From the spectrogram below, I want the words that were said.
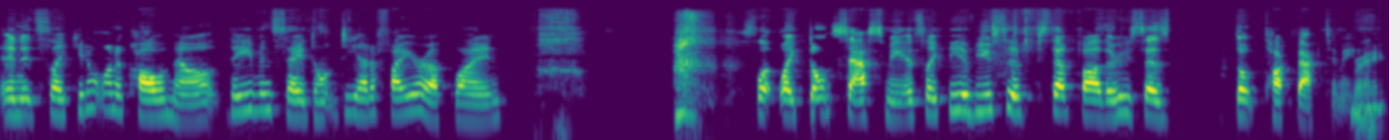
And it's like you don't want to call them out. They even say don't de-edify your upline. like don't sass me. It's like the abusive stepfather who says don't talk back to me. Right.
